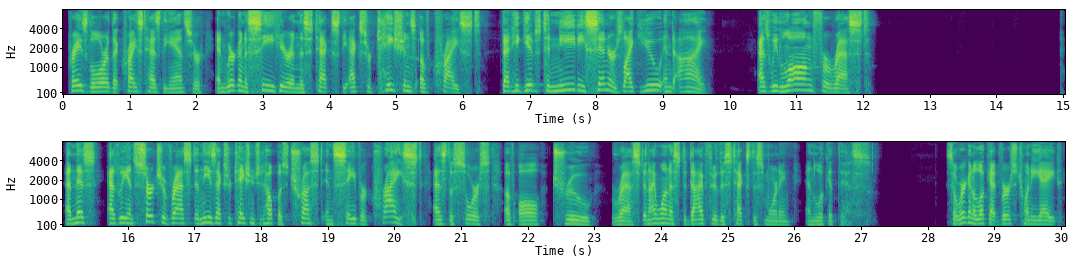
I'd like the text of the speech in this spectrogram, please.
Praise the Lord that Christ has the answer. And we're going to see here in this text the exhortations of Christ that he gives to needy sinners like you and I as we long for rest and this, as we in search of rest, and these exhortations should help us trust and savor Christ as the source of all true rest. And I want us to dive through this text this morning and look at this. So we're going to look at verse 28.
